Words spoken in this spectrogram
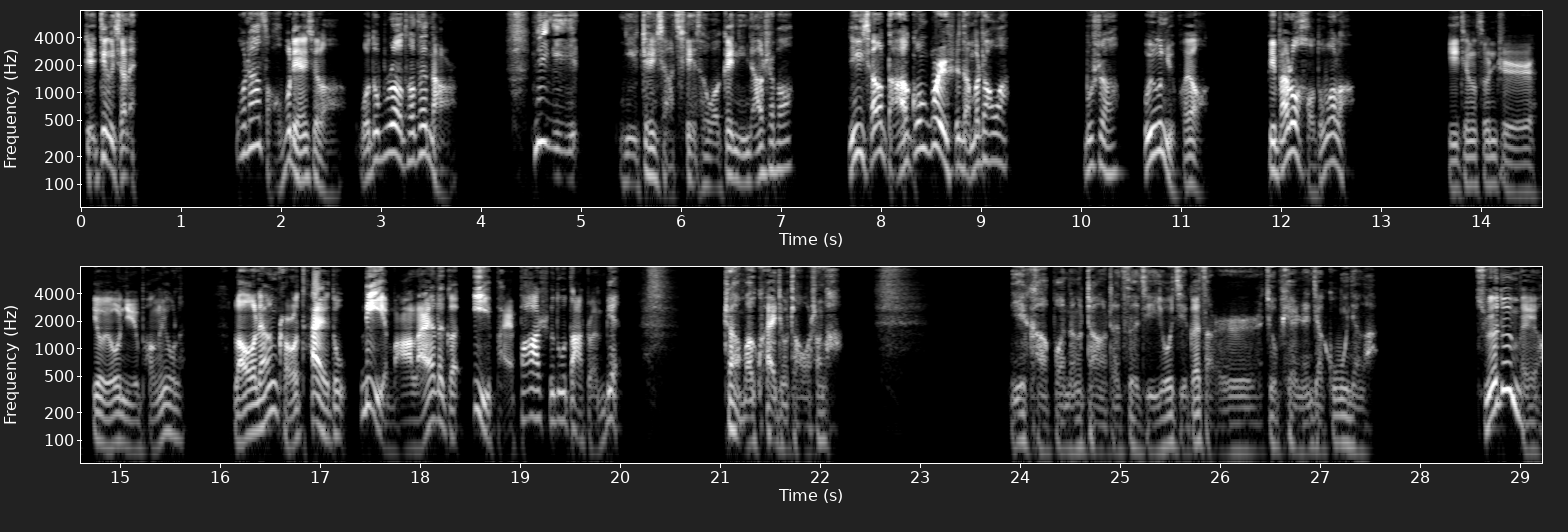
给定下来。我俩早不联系了，我都不知道他在哪儿。你你你，你真想气死我跟你娘是不？你想打光棍是怎么着啊？不是啊，我有女朋友，比白露好多了。一听孙志又有女朋友了，老两口态度立马来了个一百八十度大转变。这么快就找上了？你可不能仗着自己有几个子儿就骗人家姑娘啊！绝对没有，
